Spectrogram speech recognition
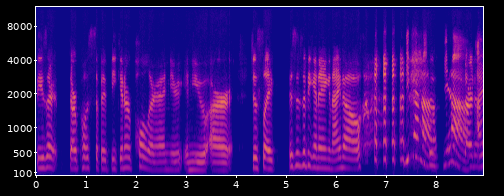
these are are posts of a beginner polar and you and you are just like this is the beginning and I know yeah yeah I-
